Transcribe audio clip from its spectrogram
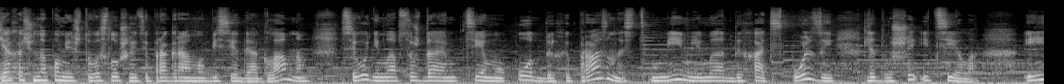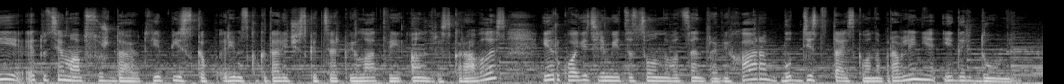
Я хочу напомнить, что вы слушаете программу «Беседы о главном». Сегодня мы обсуждаем тему «Отдых и праздность. Умеем ли мы отдыхать с пользой для души и тела?» И эту тему обсуждают епископ Римско-католической церкви Латвии Андрес Кравелес и руководитель медитационного центра Вихара, буддист тайского направления Игорь Домнин.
